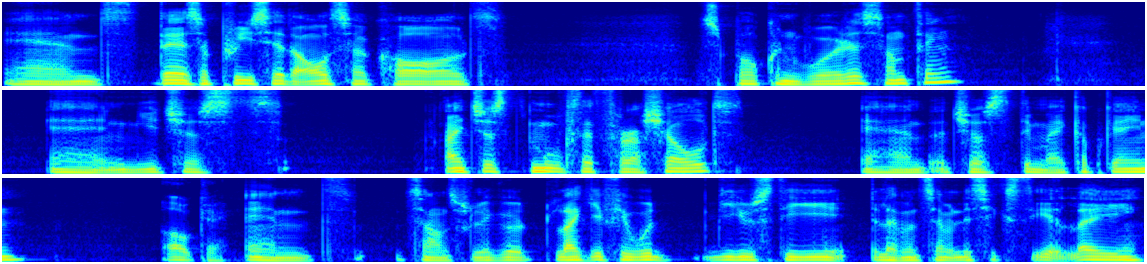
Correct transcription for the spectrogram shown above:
and there's a preset also called spoken word or something, and you just, I just move the threshold and adjust the makeup gain Okay. and it sounds really good. Like if you would use the 1176 DLA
